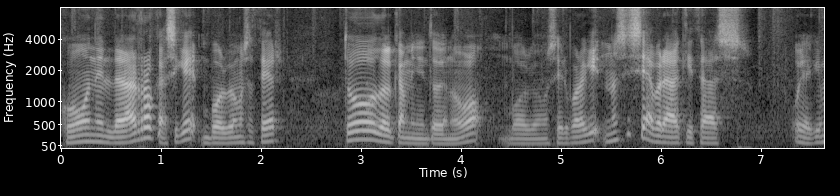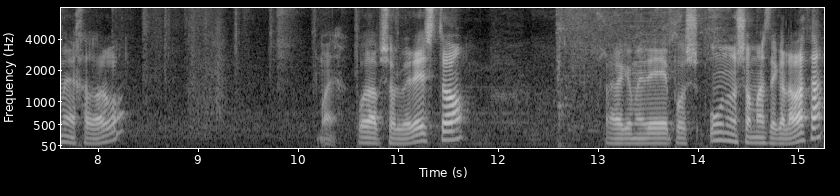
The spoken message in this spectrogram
con el de la roca. Así que volvemos a hacer todo el caminito de nuevo. Volvemos a ir por aquí. No sé si habrá quizás... Uy, aquí me he dejado algo. Bueno, puedo absorber esto. Para que me dé pues un uso más de calabaza.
